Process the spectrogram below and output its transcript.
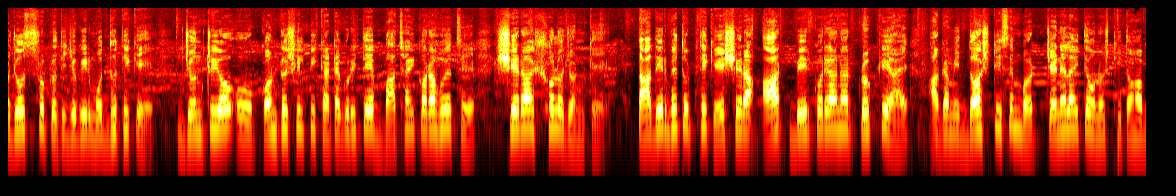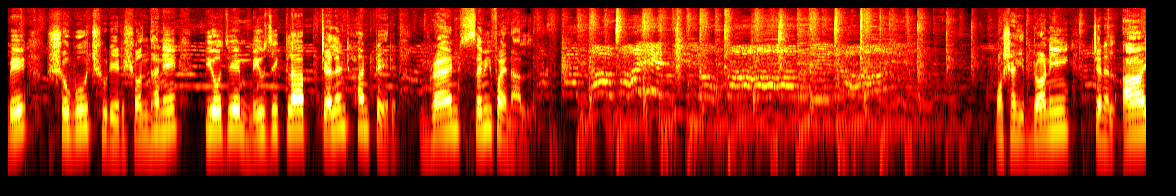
অজস্র প্রতিযোগীর মধ্য থেকে যন্ত্রীয় ও কণ্ঠশিল্পী ক্যাটাগরিতে বাছাই করা হয়েছে সেরা ষোলো জনকে। তাদের ভেতর থেকে সেরা আট বের করে আনার প্রক্রিয়ায় আগামী দশ ডিসেম্বর চ্যানেল আইতে অনুষ্ঠিত হবে সবুজ সুরের সন্ধানে পিওজে মিউজিক ক্লাব ট্যালেন্ট হান্টের grand semifinal. Mushahid Roni, channel I,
